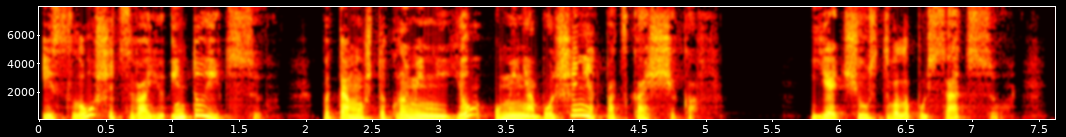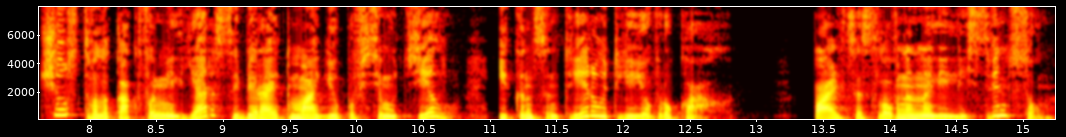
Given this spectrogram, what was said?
и слушать свою интуицию, потому что кроме нее у меня больше нет подсказчиков. Я чувствовала пульсацию, чувствовала, как фамильяр собирает магию по всему телу и концентрирует ее в руках. Пальцы словно налились свинцом,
